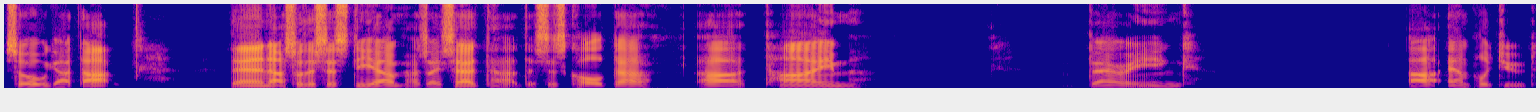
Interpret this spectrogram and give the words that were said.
So we got that. Then, uh, so this is the, um, as I said, uh, this is called uh, uh time varying uh, amplitude.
